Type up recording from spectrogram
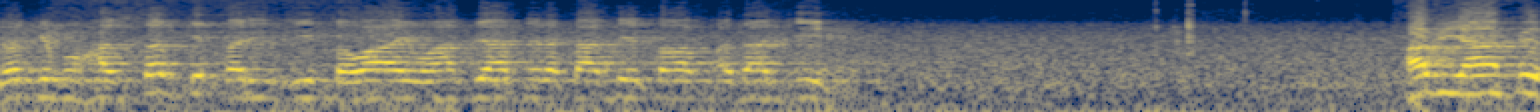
جو کہ محسب کے قریب جی طوا ہے، وہاں پہ آپ نے رکھاتے طواف ادا کی ہے اب یہاں پہ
